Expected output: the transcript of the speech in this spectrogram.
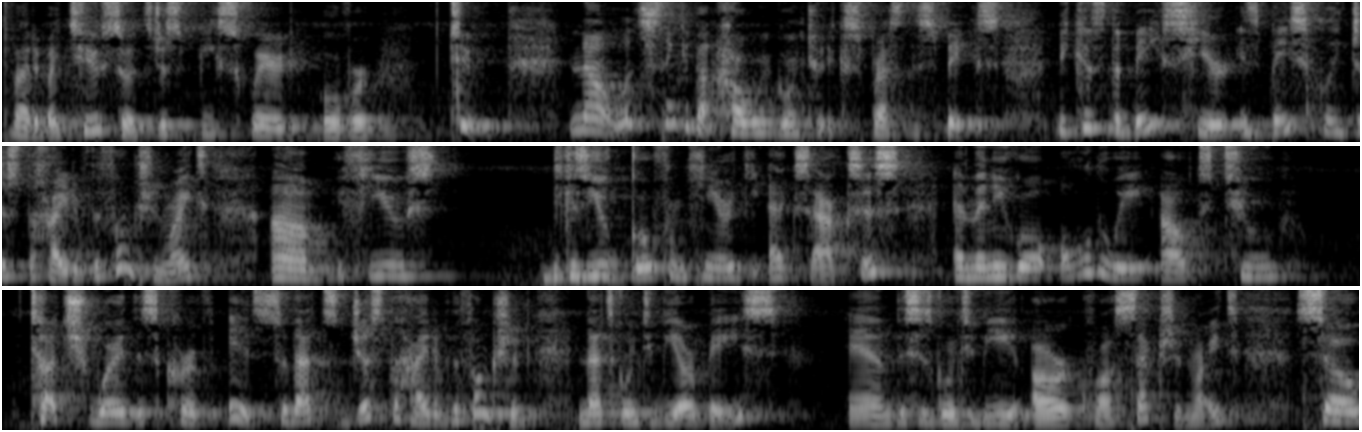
divided by 2, so it's just b squared over 2. Now, let's think about how we're going to express this base, because the base here is basically just the height of the function, right? Um, if you, because you go from here, the x-axis, and then you go all the way out to touch where this curve is. So that's just the height of the function, and that's going to be our base and this is going to be our cross section, right? So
